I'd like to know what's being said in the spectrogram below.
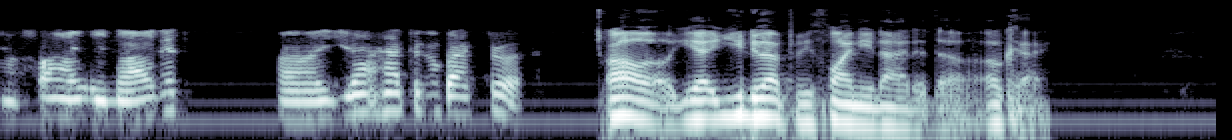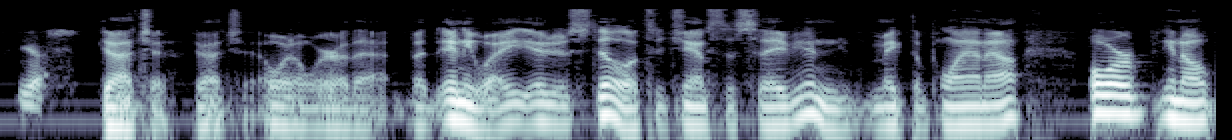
you're flying United, uh, you don't have to go back through it. Oh, yeah, you do have to be flying United though. Okay. Yes. Gotcha, gotcha. I wasn't aware of that. But anyway, it is still it's a chance to save you and make the plan out, or you know,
